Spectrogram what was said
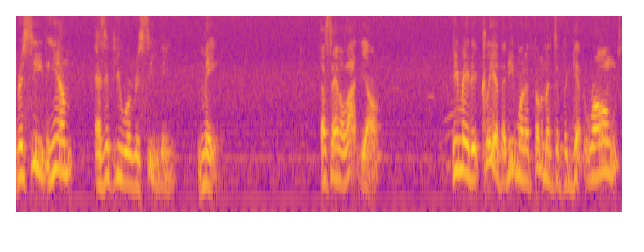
Receive him as if you were receiving me. That's saying a lot, y'all. He made it clear that he wanted Philemon to forget wrongs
